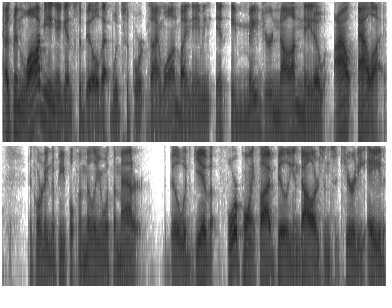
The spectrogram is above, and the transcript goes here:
has been lobbying against a bill that would support Taiwan by naming it a major non NATO ally. According to people familiar with the matter, the bill would give $4.5 billion in security aid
